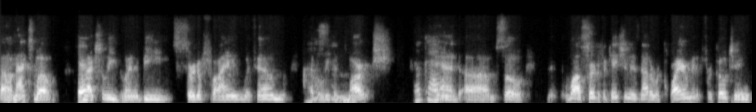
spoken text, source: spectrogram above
uh, Maxwell. Sure. I'm actually going to be certifying with him. Awesome. I believe in March. Okay. And um, so while certification is not a requirement for coaching,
